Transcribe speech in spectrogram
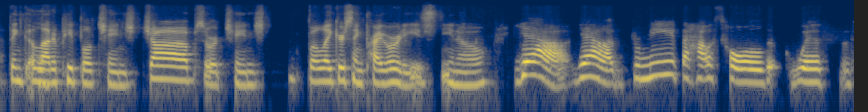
I think a lot of people changed jobs or changed, but like you're saying, priorities, you know. Yeah, yeah. For me, the household with the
